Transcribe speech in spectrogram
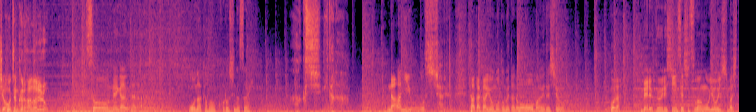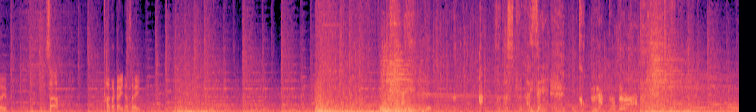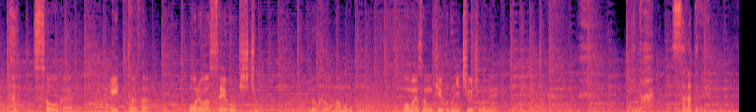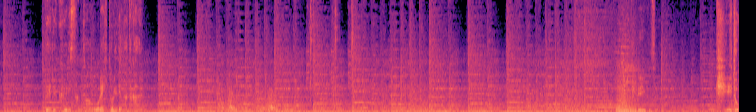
嬢ちゃんから離れろ。そう願うならお仲間を殺しなさい。悪趣味だな。何をおっしゃる。戦いを求めたのはお前でしょう。ほらベルクーリシンセシス1を用意しましたよ。さあ戦いなさいうか？言ったはずだ。俺は聖号騎士長。部下を守るためならお前さんを切ることに躊躇はねみんな下がってくれ。ベルクーリさんとは俺一人で戦う。本気で行くぜ。キド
